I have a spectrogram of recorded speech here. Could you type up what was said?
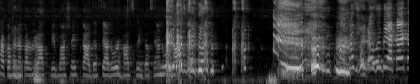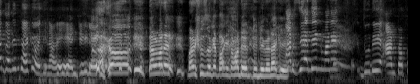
থাকা হয় না কারণ রাত্রে বাসায় কাজ আছে আর ওর হাজবেন্ড আছে। আর ওর হাজবেন্ড যদি একা একা যেদিন থাকে ওই আমি এন্ট্রি নেই। তার মানে মানে সুযোগে থাকে কখন এন্ট্রি নেবে নাকি? আর যেদিন মানে যদি আনটপ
